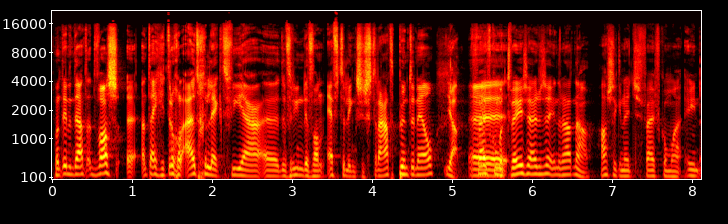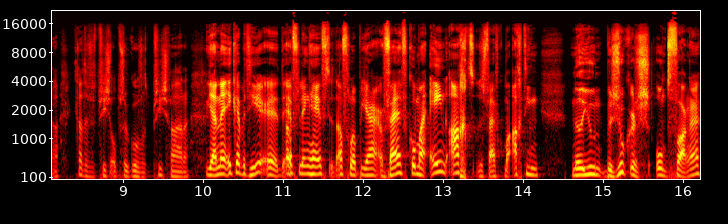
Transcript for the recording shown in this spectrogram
Want inderdaad, het was eh, een tijdje terug al uitgelekt via eh, de vrienden van Eftelingsestraat.nl. Ja, Eh, 5,2 zeiden ze inderdaad. Nou, hartstikke netjes, 5,1. Ik ga het even precies opzoeken hoeveel het precies waren. Ja, nee, ik heb het hier. De Oh. Efteling heeft het afgelopen jaar 5,18, dus 5,18 miljoen bezoekers ontvangen.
